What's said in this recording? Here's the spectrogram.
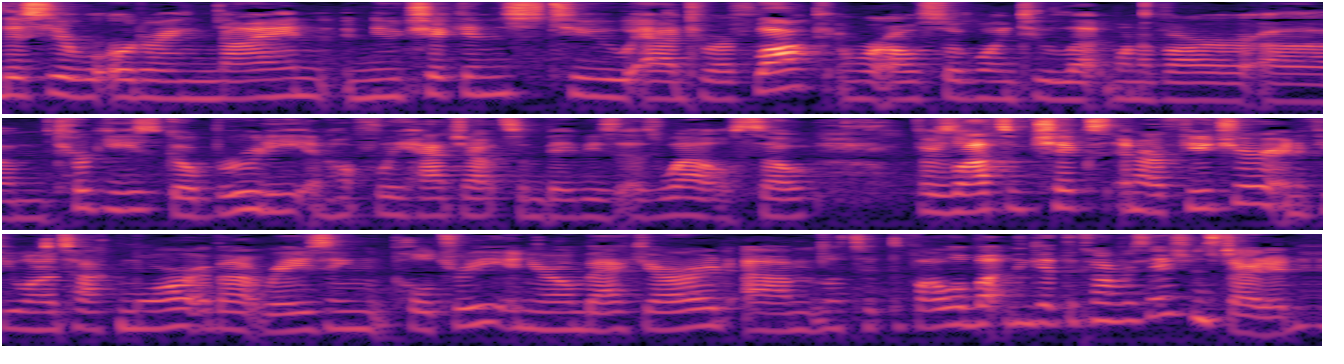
This year, we're ordering nine new chickens to add to our flock, and we're also going to let one of our um, turkeys go broody and hopefully hatch out some babies as well. So, there's lots of chicks in our future, and if you want to talk more about raising poultry in your own backyard, um, let's hit the follow button and get the conversation started.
